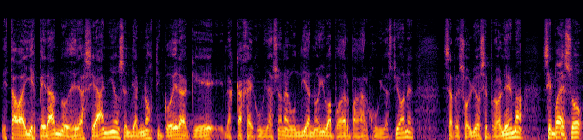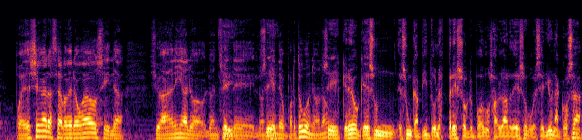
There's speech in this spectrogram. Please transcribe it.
Estaba ahí esperando desde hace años. El diagnóstico era que las cajas de jubilación algún día no iba a poder pagar jubilaciones. Se resolvió ese problema. Se empezó. puede llegar a ser derogado si la ciudadanía lo, entiende, lo entiende oportuno, ¿no? Sí, creo que es un, es un capítulo expreso que podemos hablar de eso, porque sería una cosa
